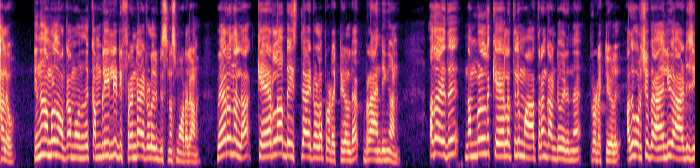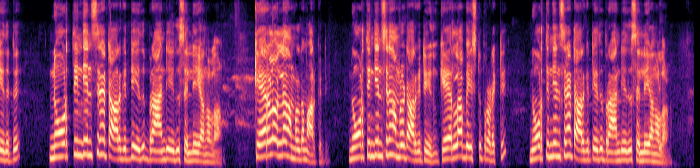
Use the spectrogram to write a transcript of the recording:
Hello ഇന്ന് നമ്മൾ നോക്കാൻ പോകുന്നത് കംപ്ലീറ്റ്ലി ഡിഫറെന്റ് ആയിട്ടുള്ള ഒരു ബിസിനസ് മോഡലാണ് വേറൊന്നല്ല കേരള ബേസ്ഡ് ആയിട്ടുള്ള പ്രൊഡക്റ്റുകളുടെ ബ്രാൻഡിങ് ആണ്. അതായത് നമ്മളുടെ കേരളത്തിൽ മാത്രം കണ്ടുവരുന്ന പ്രൊഡക്റ്റുകൾ അത് കുറച്ച് വാല്യൂ ആഡ് ചെയ്തിട്ട് നോർത്ത് ഇന്ത്യൻസിനെ ടാർഗറ്റ് ചെയ്ത് ബ്രാൻഡ് ചെയ്ത് സെല്ല് ചെയ്യുക എന്നുള്ളതാണ്. കേരളമല്ല നമ്മളുടെ മാർക്കറ്റ് നോർത്ത് ഇന്ത്യൻസിനെ നമ്മൾ ടാർഗറ്റ് ചെയ്യുന്നു. കേരള ബേസ്ഡ് പ്രൊഡക്റ്റ് നോർത്ത് ഇന്ത്യൻസിനെ ടാർഗറ്റ് ചെയ്ത് ബ്രാൻഡ് ചെയ്ത് സെല്ല് ചെയ്യുക എന്നുള്ളതാണ്.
